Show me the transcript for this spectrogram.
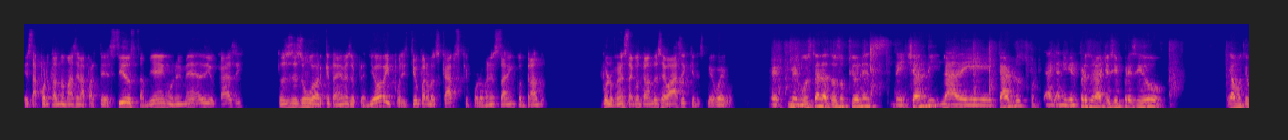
está aportando más en la parte de vestidos también, uno y medio casi. Entonces es un jugador que también me sorprendió y positivo para los Caps, que por lo menos están encontrando, por lo menos está encontrando ese base que les cree juego. Me gustan las dos opciones de Chandy, la de Carlos, porque a nivel personal yo siempre he sido, digamos, de,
